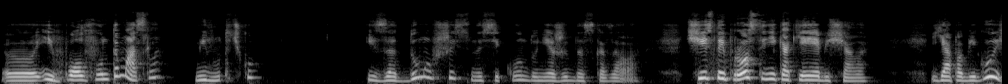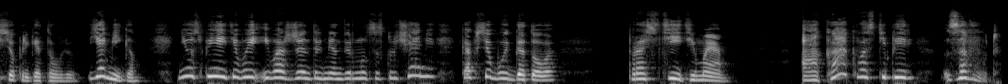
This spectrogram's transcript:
э, и полфунта масла. Минуточку. И, задумавшись на секунду, неожиданно сказала. Чистой простыни, как я и обещала. Я побегу и все приготовлю. Я мигом. Не успеете вы и ваш джентльмен вернуться с ключами, как все будет готово. Простите, мэм, а как вас теперь зовут?»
